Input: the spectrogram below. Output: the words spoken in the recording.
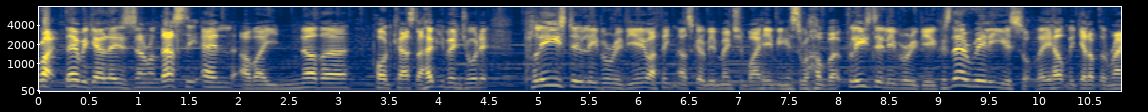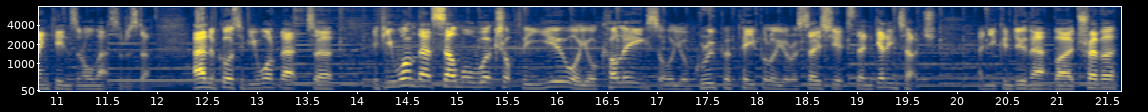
Right, there we go, ladies and gentlemen. That's the end of another podcast. I hope you've enjoyed it. Please do leave a review. I think that's going to be mentioned by Amy as well, but please do leave a review because they're really useful. They help me get up the rankings and all that sort of stuff. And of course, if you want that. Uh, if you want that Sell More workshop for you or your colleagues or your group of people or your associates, then get in touch. And you can do that via Trevor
